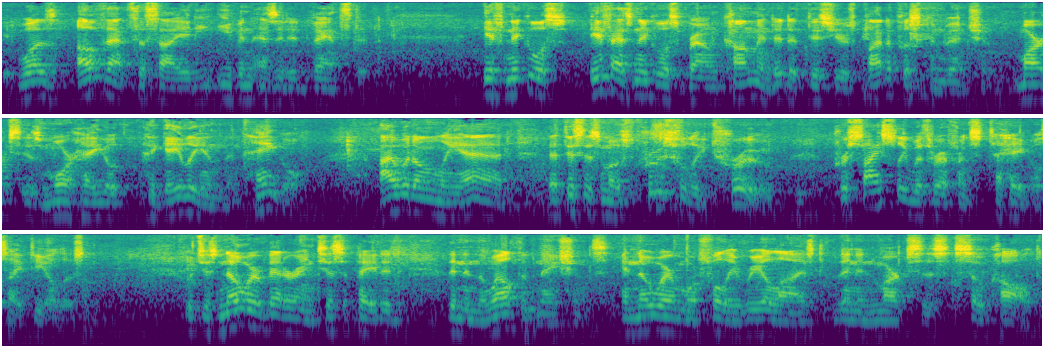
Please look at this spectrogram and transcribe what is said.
It was of that society even as it advanced it. If, Nicholas, if, as Nicholas Brown commented at this year's Platypus Convention, Marx is more Hegel, Hegelian than Hegel, I would only add that this is most crucially true precisely with reference to Hegel's idealism, which is nowhere better anticipated than in The Wealth of Nations and nowhere more fully realized than in Marx's so called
